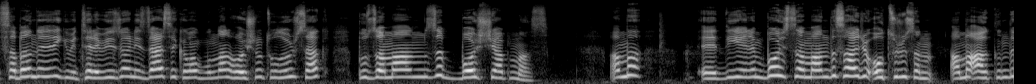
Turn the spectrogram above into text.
Sabahın dediği gibi televizyon izlersek ama bundan hoşnut olursak bu zamanımızı boş yapmaz. Ama e, diyelim boş zamanda sadece oturursan ama aklında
